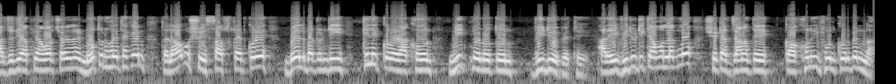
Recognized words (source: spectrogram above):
আর যদি আপনি আমার চ্যানেলে নতুন হয়ে থাকেন, তাহলে অবশ্যই সাবস্ক্রাইব করে বেল বাটনটি ক্লিক করে রাখুন। নিত্য নতুন ভিডিও পেতে। আর এই ভিডিওটি কেমন লাগল সেটা জানাতে কখনোই ভুল করবেন না।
